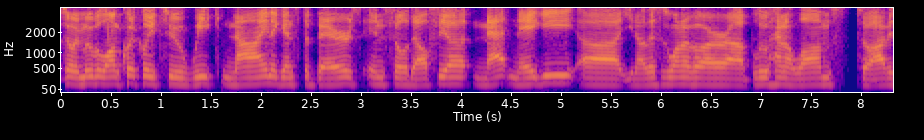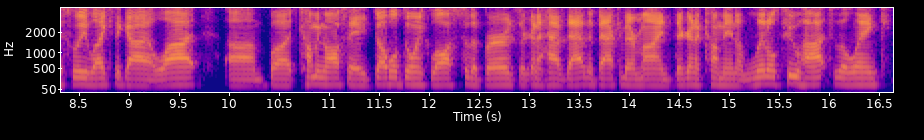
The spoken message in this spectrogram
So we move along quickly to week nine against the Bears in Philadelphia. Matt Nagy, uh, you know, this is one of our uh, Blue Hen alums, so obviously like the guy a lot. Um, but coming off a double doink loss to the Birds, they're going to have that in the back of their mind. They're going to come in a little too hot to the Linc.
